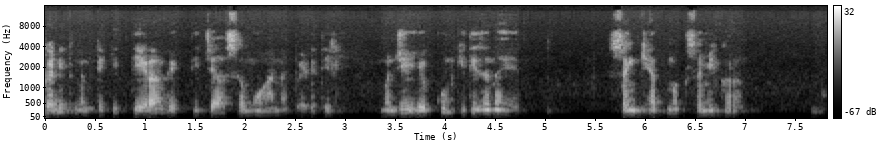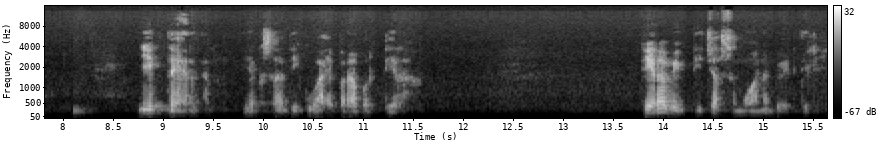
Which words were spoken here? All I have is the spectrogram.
गणित म्हणते की तेरा व्यक्तीच्या समूहानं भेट दिली. म्हणजे एकूण किती जण आहेत? संख्यात्मक समीकरण एक तयार झालं. एक्स अधिक वाय बराबर तेरा. तेरा व्यक्तीच्या समूहानं भेट दिली.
